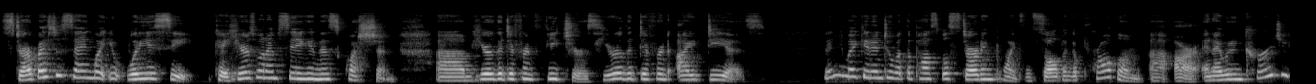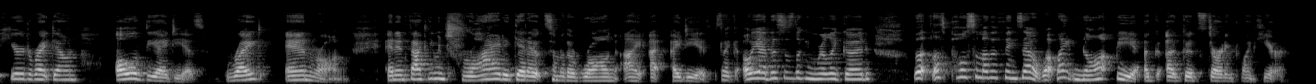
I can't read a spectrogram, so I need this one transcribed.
Start by just saying what you what do you see? Okay, here's what I'm seeing in this question. Um, here are the different features. Here are the different ideas. Then you might get into what the possible starting points in solving a problem uh, are. And I would encourage you here to write down all of the ideas right and wrong. And in fact, even try to get out some of the wrong ideas. It's like, oh yeah, this is looking really good. Let, us pull some other things out. What might not be a, a good starting point here?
